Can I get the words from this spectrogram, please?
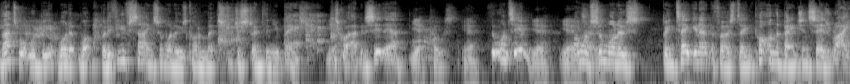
that's what would be what, what. But if you've signed someone who's going to just strengthen your bench, he's quite happy to sit there. yeah, of course. Yeah, Who wants him? yeah, yeah. I want someone who's been taken out the first team, put on the bench, and says, "Right,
